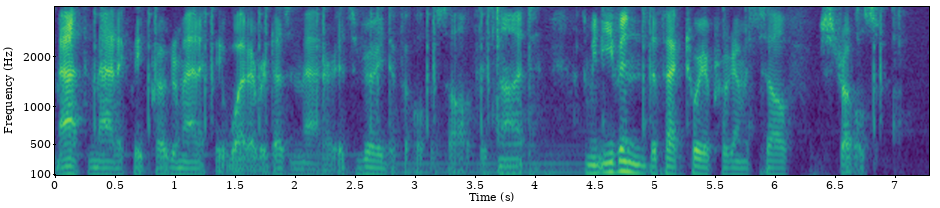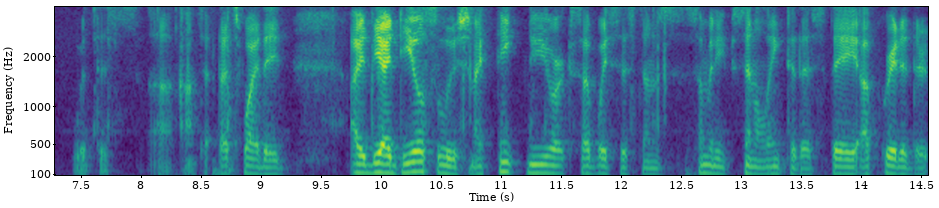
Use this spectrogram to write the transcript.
mathematically, programmatically, whatever, doesn't matter. It's very difficult to solve. It's not, I mean, even the Factorio program itself struggles with this uh, concept. That's why they, I, the ideal solution, I think New York subway systems, somebody sent a link to this, they upgraded their,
